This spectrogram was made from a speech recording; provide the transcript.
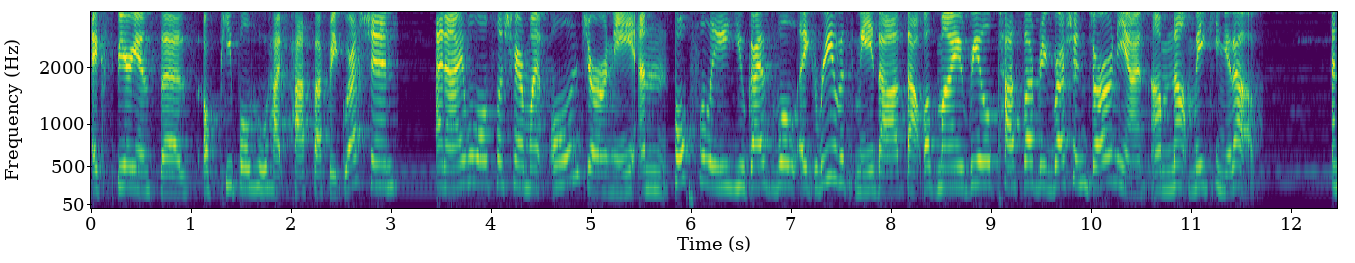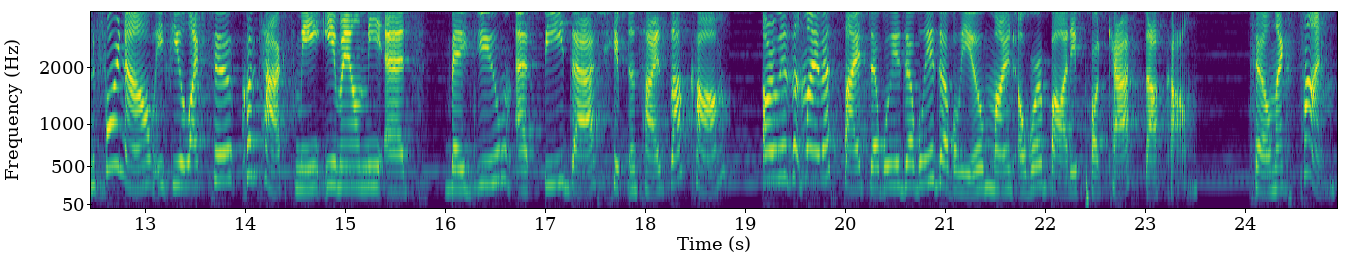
experiences of people who had past life regression. And I will also share my own journey, and hopefully, you guys will agree with me that that was my real past life regression journey, and I'm not making it up. And for now, if you like to contact me, email me at begum at b-hypnotize.com or visit my website www.mindoverbodypodcast.com. Till next time.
